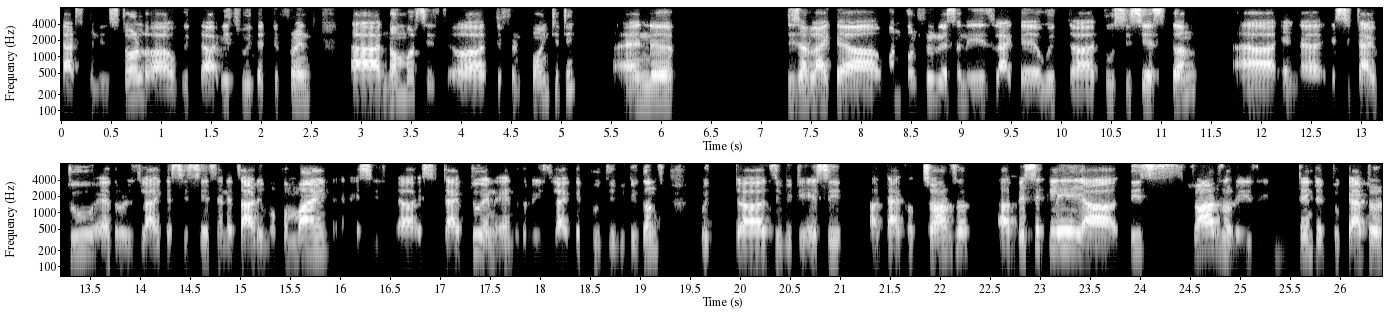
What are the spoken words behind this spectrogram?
that's been installed uh, with uh, each with a different numbers is different quantity and these are like one configuration is like with two CCS gun uh, in uh, AC type 2, other is like a CCS and CHAdeMO combined, and AC, uh, AC type 2, and another is like a 2 GBT guns with uh, GBT AC uh, type of charger. Uh, basically, uh, this charger is intended to cater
